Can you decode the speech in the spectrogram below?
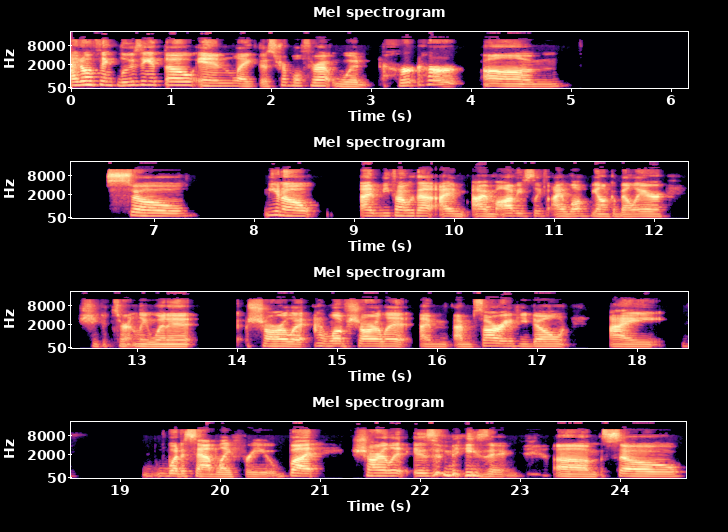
I don't think losing it though in like this triple threat would hurt her. Um so, you know, I'd be fine with that. I I'm obviously I love Bianca Belair. She could certainly win it. Charlotte, I love Charlotte. I'm I'm sorry if you don't. I what a sad life for you. But Charlotte is amazing. Um, so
